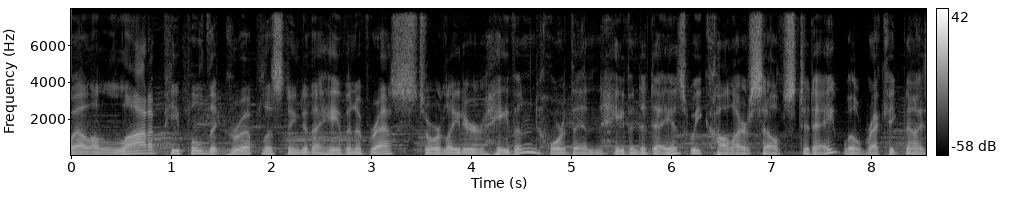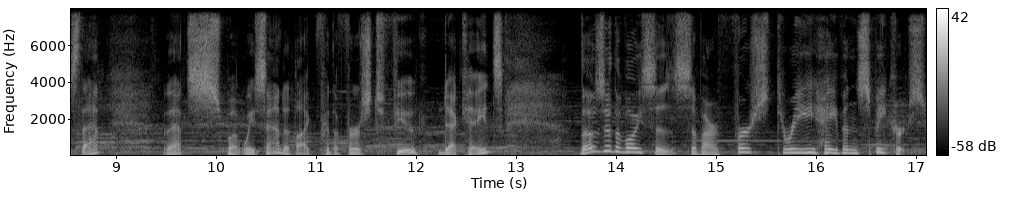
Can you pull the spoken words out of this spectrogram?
Well, a lot of people that grew up listening to the Haven of Rest, or later Haven, or then Haven Today, as we call ourselves today, will recognize that. That's what we sounded like for the first few decades. Those are the voices of our first three Haven speakers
